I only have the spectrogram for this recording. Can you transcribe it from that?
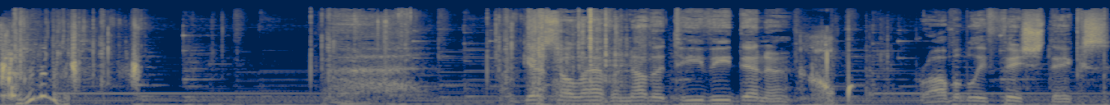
I guess I'll have another TV dinner. Probably fish sticks.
